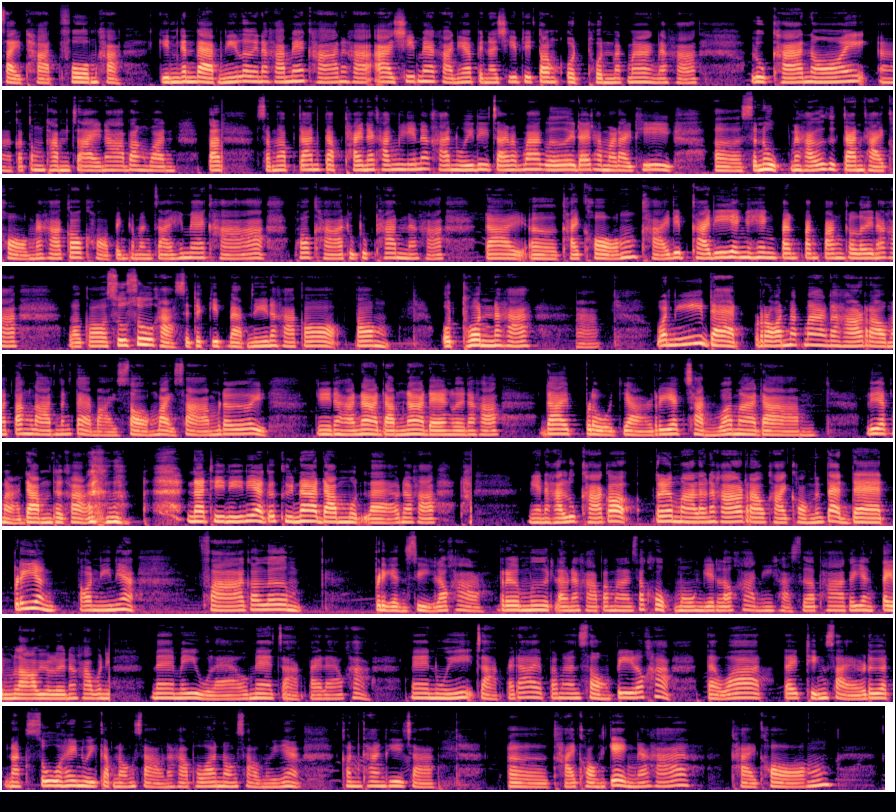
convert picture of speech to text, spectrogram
ใส่ถาดโฟมค่ะ กินกันแบบนี้เลยนะคะ แม่ค้านะคะ อาชีพแม่ค้าเนี่ยเป็นอาชีพที่ต้องอดทนมากๆนะคะ ลูกค้าน้อยอ่าก็ต้องทำใจนะคะบางวันแต่สำหรับการกลับไทยในครั้งนี้นะคะหนุ้ยดีใจมากๆเลย ได้ทำอะไรที่สนุกนะคะ ก็คือการขายของนะคะ ก็ขอเป็นกำลังใจให้แม่ค้า พ่อค้าทุกๆท่านนะคะ ได้ขายของขายดิบขายดีเฮงๆปังๆกันเลยนะคะ แล้วก็สู้ๆค่ะ เศรษฐกิจแบบนี้นะคะ ก็ต้องอดทนนะคะวันนี้แดดร้อนมากๆนะคะ เรามาตั้งร้านตั้งแต่บ่ายสองบ่ายสามเลย นี่นะคะ หน้าดำหน้าแดงเลยนะคะ ได้โปรดอย่าเรียกฉันว่ามาดาม เรียกหมาดำเถอะค่ะ นาทีนี้เนี่ยก็คือหน้าดำหมดแล้วนะคะเนี่ยนะคะ ลูกค้าก็เริ่มมาแล้วนะคะ เราขายของตั้งแต่แดดเปรี้ยงตอนนี้เนี่ย ฟ้าก็เริ่ม เปลี่ยนสีแล้วค่ะ เริ่มมืดแล้วนะคะ ประมาณสักหกโมงเย็นแล้วค่ะนี่ค่ะ เสื้อผ้าก็ยังเต็มราวอยู่เลยนะคะ วันนี้แม่ไม่อยู่แล้ว แม่จากไปแล้วค่ะ แม่นุ้ยจากไปได้ประมาณ 2 ปีแล้วค่ะ แต่ว่าได้ทิ้งสายเลือดนักสู้ให้นุ้ยกับน้องสาวนะคะ เพราะว่าน้องสาวนุ้ยเนี่ยค่อนข้างที่จะขายของเก่งนะคะ ขายของ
